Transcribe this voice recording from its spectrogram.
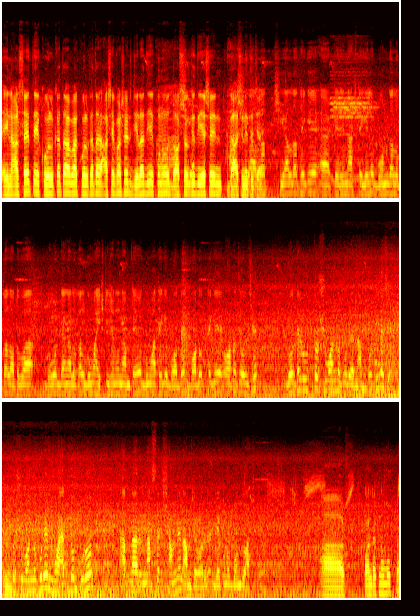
এই নার্সারিতে কলকাতা বা কলকাতার আশেপাশের জেলা দিয়ে কোনো হ্যাঁ, দর্শক যদি এসে গাছ হ্যাঁ, নিতে চায়। শিয়ালদা- থেকে ট্রেনে আসতে গেলে বনগা লোকাল অথবা গোবরডাঙ্গা লোকাল গুমা স্টেশনে নামতে হবে। গুমা থেকে বদর। বদর থেকে অটো চলছে। বলতে হবে উত্তর সুবর্ণপুরে নামবো ঠিক আছে? উত্তর সুবর্ণপুরে ম- একদম পুরো আপনার নার্সারির সামনে নামতে পারবে যে কোনো বন্ধু আসতে। আর কন্ট্যাক্ট নম্বরটা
